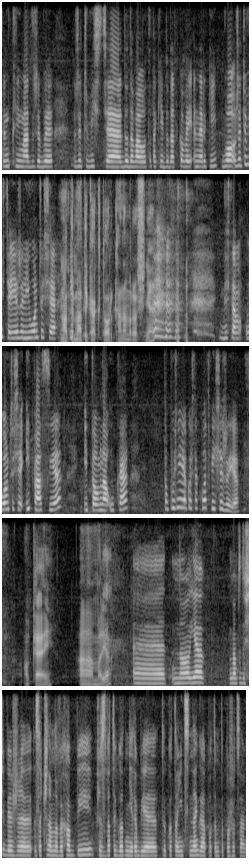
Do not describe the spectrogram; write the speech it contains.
ten klimat, żeby rzeczywiście dodawało to takiej dodatkowej energii, bo rzeczywiście jeżeli łączy się Matematyka, aktorka nam rośnie. gdzieś tam łączy się i pasję i tą naukę, to później jakoś tak łatwiej się żyje. Okej. A Maria? E, no ja mam to do siebie, że zaczynam nowe hobby, przez dwa tygodnie robię tylko to nic innego, a potem to porzucam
